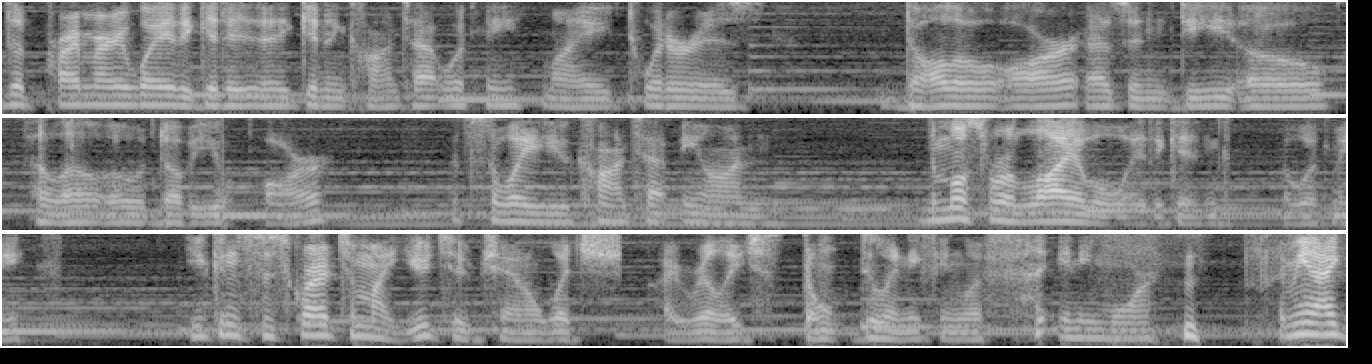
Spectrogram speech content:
the primary way to get it, get in contact with me. My Twitter is Dollow R, as in D O L L O W R. That's the way you contact me on the most reliable way to get in contact with me. You can subscribe to my YouTube channel, which I really just don't do anything with anymore. I mean, I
